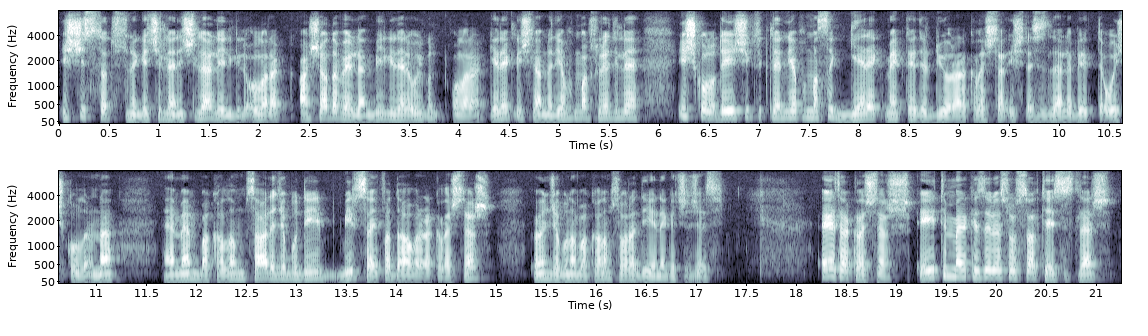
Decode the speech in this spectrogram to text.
işçi statüsüne geçirilen işçilerle ilgili olarak aşağıda verilen bilgilere uygun olarak gerekli işlemler yapılmak suretiyle iş kolu değişikliklerinin yapılması gerekmektedir diyor arkadaşlar. İşte sizlerle birlikte o iş kollarına hemen bakalım. Sadece bu değil bir sayfa daha var arkadaşlar. Önce buna bakalım sonra diğerine geçeceğiz. Evet arkadaşlar eğitim merkezleri ve sosyal tesisler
